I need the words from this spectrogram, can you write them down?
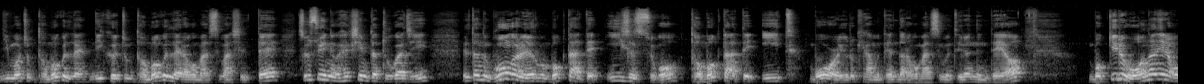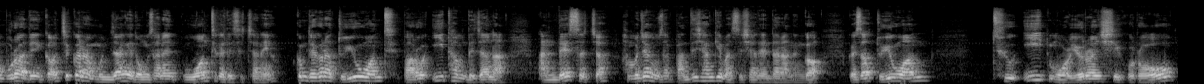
니 뭐 좀 더 먹을래? 니 그거 좀 더 먹을래? 라고 말씀하실 때 쓸 수 있는 거 핵심 일단 두 가지 일단은 무언가를 여러분 먹다 할 때 eat을 쓰고 더 먹다 할 때 eat more 이렇게 하면 된다라고 말씀을 드렸는데요 먹기를 원하니라고 물어야 되니까 어쨌거나 문장의 동사는 want가 됐었잖아요. 그럼 되거나 do you want 바로 eat 하면 되잖아. 안 됐었죠? 한 문장의 동사 반드시 한 개만 쓰셔야 된다라는 거. 그래서 do you want to eat more 이런 식으로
